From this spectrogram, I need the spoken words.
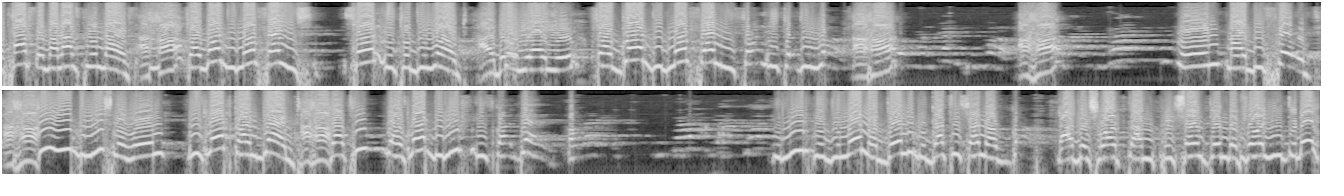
but have everlasting life. Uh-huh. For God did not send his Son into the world. I don't hear you. For God did not send his Son into the world. Uh-huh. to condemn the world, Uh-huh. but that the world Him might be saved. Uh-huh. He who believes in him is not condemned. Uh-huh. But he does not believe is condemned. because he has not Believe in the name of the only begotten Son of God. That is what I'm presenting before you today.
